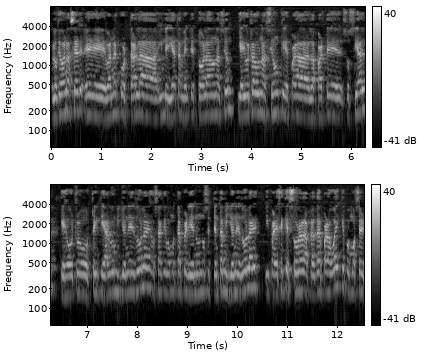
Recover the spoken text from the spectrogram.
lo que van a hacer, eh, van a cortar inmediatamente toda la donación y hay otra donación que es para la parte social, que es otros 30 y algo millones de dólares, o sea que vamos a estar perdiendo unos 70 millones de dólares y parece que sobra la plata de Paraguay, que podemos hacer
